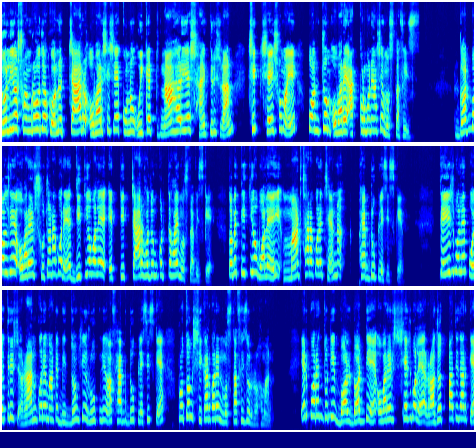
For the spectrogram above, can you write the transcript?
দলীয় সংগ্রহ যখন চার ওভার শেষে কোনো উইকেট না হারিয়ে সাঁত্রিশ রান, ঠিক সেই সময়ে পঞ্চম ওভারে আক্রমণে আসে মোস্তাফিজ। ডট বল দিয়ে ওভারের সূচনা করে দ্বিতীয় বলে একটি চার হজম করতে হয় মোস্তাফিজকে। তবে তৃতীয় বলেই মাঠ ছাড়া করেছেন ফ্যাব ডুপ্লেসিসকে। তেইশ বলে পঁয়ত্রিশ রান করে মাঠে বিধ্বংসী রূপ নেওয়া ফ্যাব ডু প্লেসিসকে প্রথম স্বীকার করেন মোস্তাফিজুর রহমান। এরপরের দুটি বল ডট দিয়ে ওভারের শেষ বলে রাজত পাতিদারকে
